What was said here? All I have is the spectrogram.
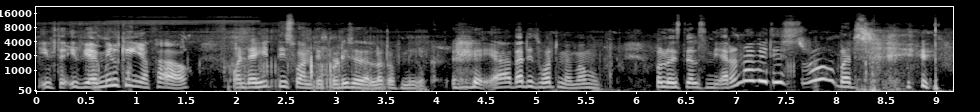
If the, if you are milking your cow when they hit this one they produce a lot of milk. Yeah that is what my mom always tells me. I don't know if it is true but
